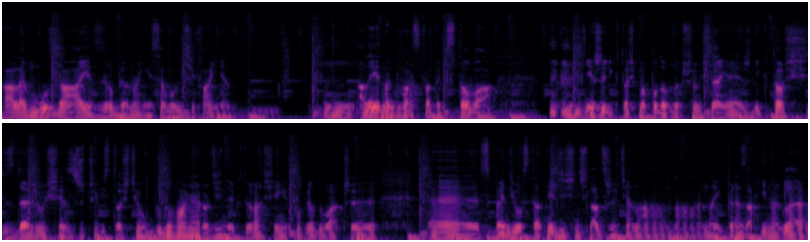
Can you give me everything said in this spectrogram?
ale muza jest zrobiona niesamowicie fajnie. Mm, ale jednak warstwa tekstowa jeżeli ktoś ma podobne przemyślenia, jeżeli ktoś zderzył się z rzeczywistością budowania rodziny, która się nie powiodła, czy e, spędził ostatnie 10 lat życia na, na, na imprezach i nagle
